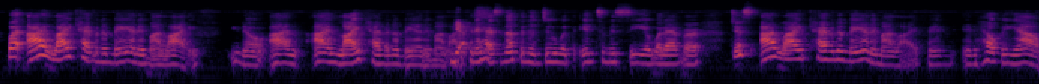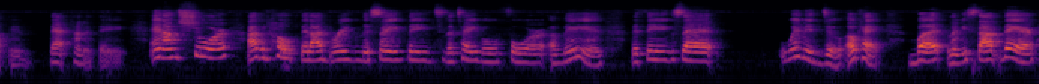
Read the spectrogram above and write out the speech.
but I like having a man in my life. You know, I I like having a man in my life, Yes. and it has nothing to do with intimacy or whatever. Just I like having a man in my life and and helping out and that kind of thing. And I'm sure I would hope that I bring the same thing to the table for a man. The things that women do. Okay, but let me stop there.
